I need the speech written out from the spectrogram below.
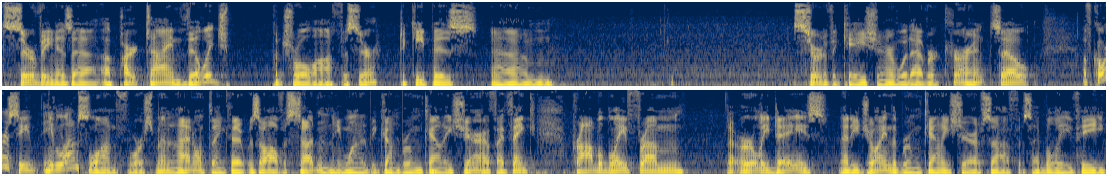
serving as a, a part time village patrol officer to keep his um, certification or whatever current. So, of course, he, he loves law enforcement, and I don't think that it was all of a sudden he wanted to become Broome County Sheriff. I think probably from the early days that he joined the Broome County Sheriff's Office, I believe he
